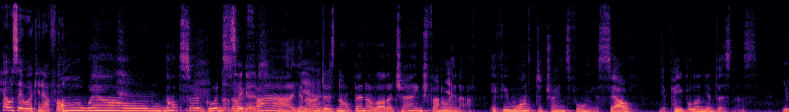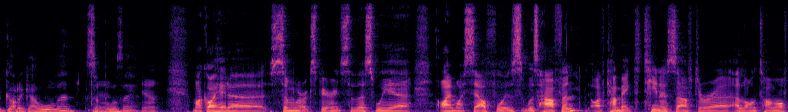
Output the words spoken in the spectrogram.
How was that working out for them? Oh, well, not so good not so, so good. far. You know, there's not been a lot of change, funnily yeah. enough. If you want to transform yourself, your people, and your business, you've got to go all in. Simple yeah. as that. Yeah, Mike, I had a similar experience to this where I myself was was half in. I've come back to tennis after a, a long time off,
